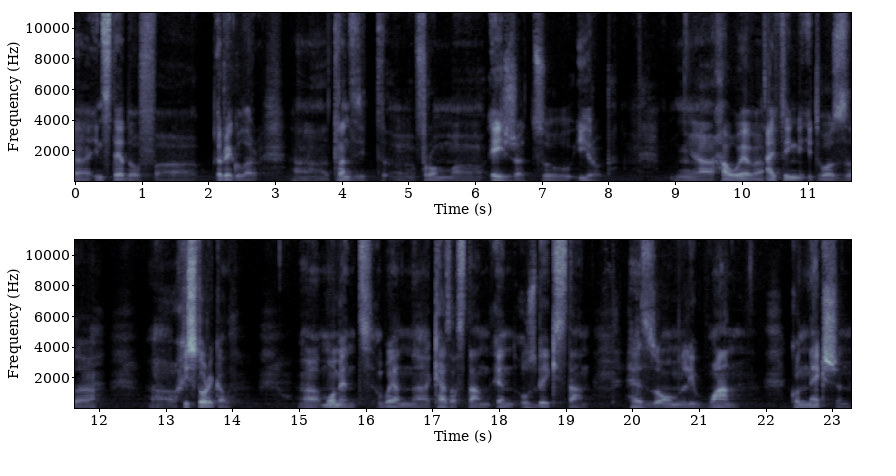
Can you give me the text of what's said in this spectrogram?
uh, instead of uh, regular uh, transit from Asia to Europe. Uh, however, I think it was uh, historical uh, moment when uh, Kazakhstan and Uzbekistan has only one connection,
